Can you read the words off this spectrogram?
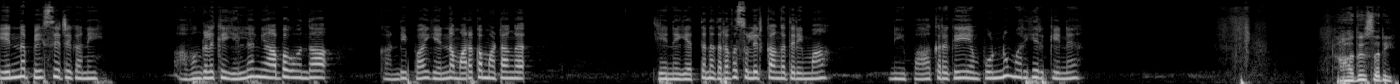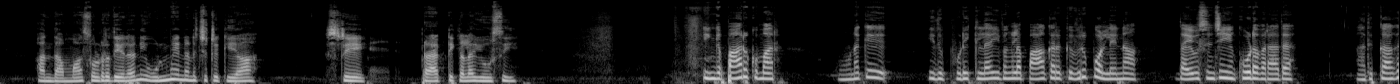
என்ன பேசிட்டு இருக்க நீ? அவங்களுக்கு எல்லாம் ஞாபகம் வந்தா கண்டிப்பா என்ன மறக்க மாட்டாங்க. என்னை எத்தனை தடவை சொல்லியிருக்காங்க தெரியுமா? நீ பார்க்கறக்கு என் பொண்ணு மாதிரியே இருக்கேன்னு. அது சரி. அந்த அம்மா சொல்றது எல்லாம் நீ உண்மையை நினைச்சிட்டு இருக்கியா? ஸ்ரே ப்ராக்டிக்கலா யோசி. இங்கே பாரு குமார். உனக்கு இது பிடிக்கல இவங்கள பார்க்கறக்கு விருப்பம் இல்லைன்னா தயவு செஞ்சு என் கூட வராத. அதுக்காக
